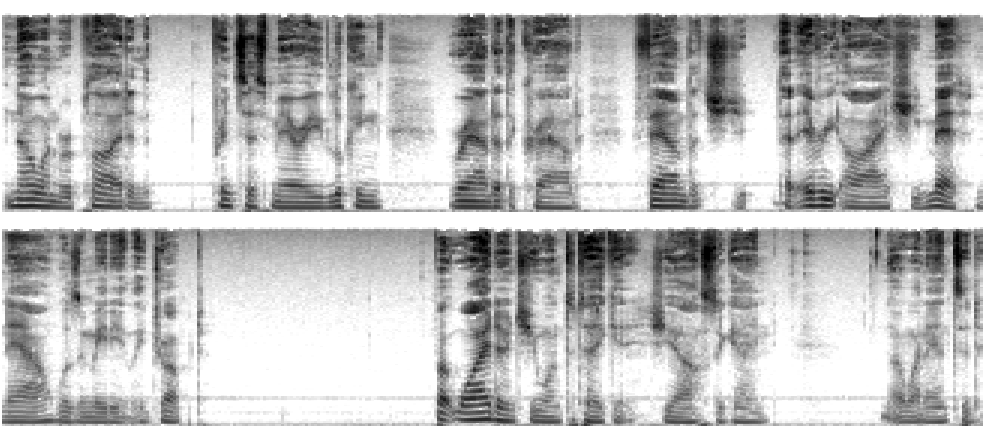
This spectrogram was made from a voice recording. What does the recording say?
No one replied, and the Princess Mary, looking round at the crowd, found that, she, that every eye she met now was immediately dropped. But why don't you want to take it? she asked again. No one answered.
